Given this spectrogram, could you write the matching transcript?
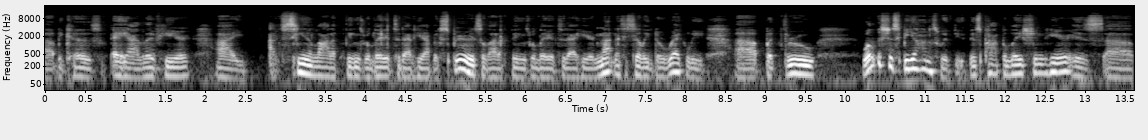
uh, because A, I live here. I I've seen a lot of things related to that here. I've experienced a lot of things related to that here, not necessarily directly, uh, but through. Well, let's just be honest with you. This population here is uh,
